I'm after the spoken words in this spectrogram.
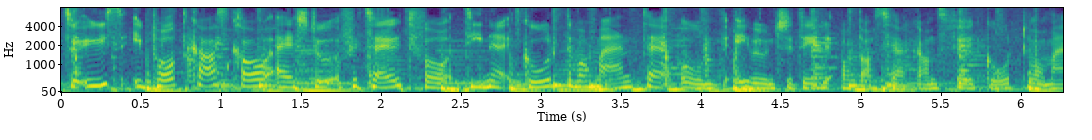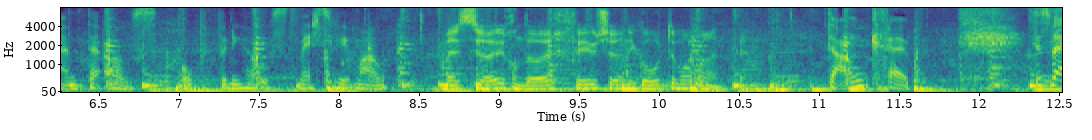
zu uns im Podcast gekommen, hast du erzählt von deinen Gurtenmomenten und ich wünsche dir auch das Jahr ganz viele Gurtenmomente als Hauptbühne-Host. Merci vielmals. Merci euch und euch viele schöne Gurtenmomente. Danke. Das war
